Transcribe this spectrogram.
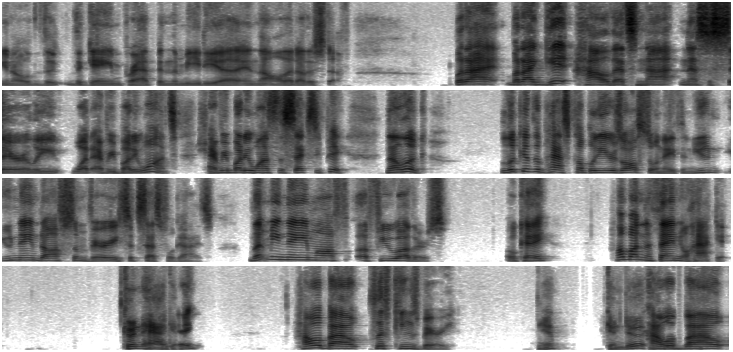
you know, the the game prep and the media and the, all that other stuff. But I but I get how that's not necessarily what everybody wants. Sure. Everybody wants the sexy pick. Now look, look at the past couple of years also Nathan. You you named off some very successful guys. Let me name off a few others. Okay? How about Nathaniel Hackett? Couldn't hack it. How about Cliff Kingsbury? Couldn't do it. How about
